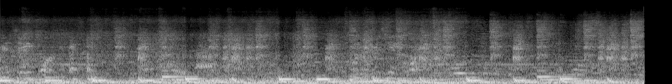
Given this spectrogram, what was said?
Thank you.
